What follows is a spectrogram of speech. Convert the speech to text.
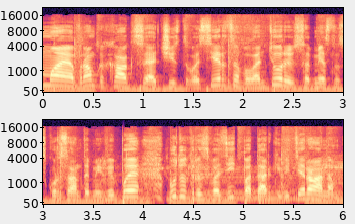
мая в рамках акции «От чистого сердца» волонтеры совместно с курсантами ВП будут развозить подарки ветеранам.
